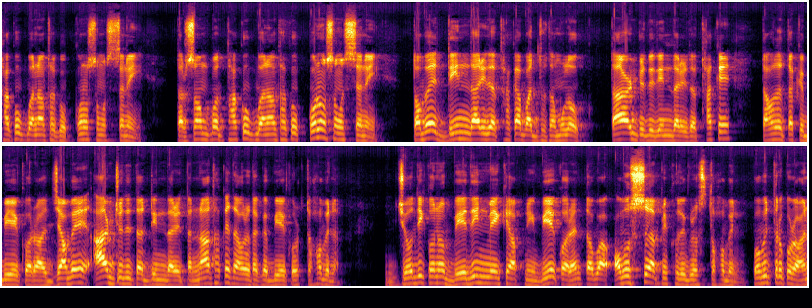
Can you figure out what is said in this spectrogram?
থাকুক বা না থাকুক, কোনো সমস্যা নেই। তার সম্পদ থাকুক বা না থাকুক, কোনো সমস্যা নেই। তবে দিনদারিতা থাকা বাধ্যতামূলক। তার যদি দিনদারিতা থাকে তাহলে তাকে বিয়ে করা যাবে। আর যদি তার দিনদারিতা না থাকে, তাহলে তাকে বিয়ে করতে হবে না। যদি কোনো বেদিন মেয়েকে আপনি বিয়ে করেন, তবে অবশ্যই আপনি ক্ষতিগ্রস্ত হবেন। পবিত্র কোরআন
